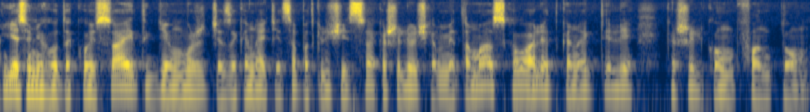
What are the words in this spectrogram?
Есть у них вот такой сайт, где вы можете законнектиться, подключиться кошелечком MetaMask, Wallet Connect или кошельком Phantom.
